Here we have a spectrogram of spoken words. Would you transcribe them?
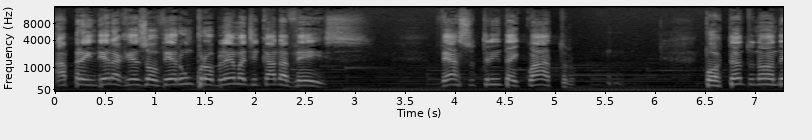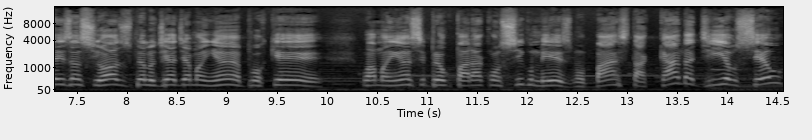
aprender a resolver um problema de cada vez. Verso 34 Portanto, não andeis ansiosos pelo dia de amanhã, porque o amanhã se preocupará consigo mesmo. Basta a cada dia o seu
